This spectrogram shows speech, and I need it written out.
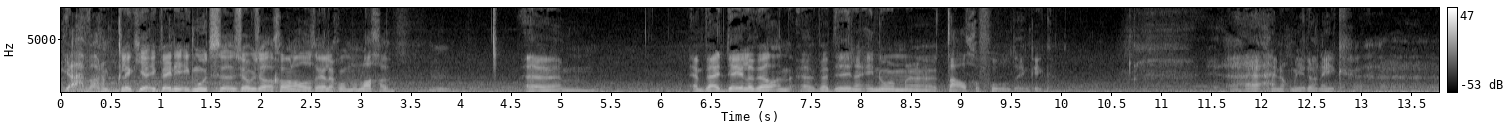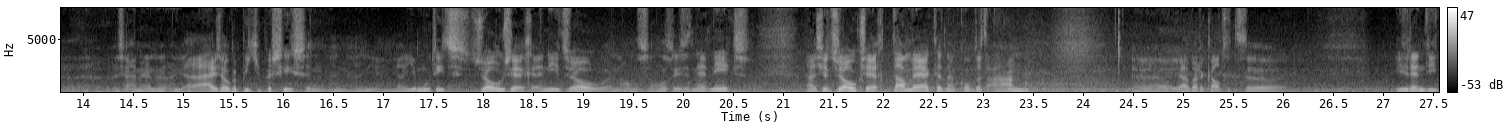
ja, waarom klik je? Ik weet niet, ik moet sowieso gewoon altijd heel erg om hem lachen. Um, en wij delen wel een, uh, wij delen een enorm uh, taalgevoel, denk ik. Hij nog meer dan ik. we zijn een, ja, hij is ook een Pietje precies. En, en ja, je moet iets zo zeggen en niet zo. En anders, anders is het net niks. Als je het zo zegt, dan werkt het, dan komt het aan. Ja, waar ik altijd... Iedereen die,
